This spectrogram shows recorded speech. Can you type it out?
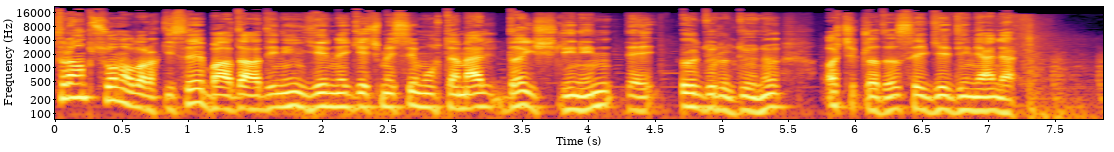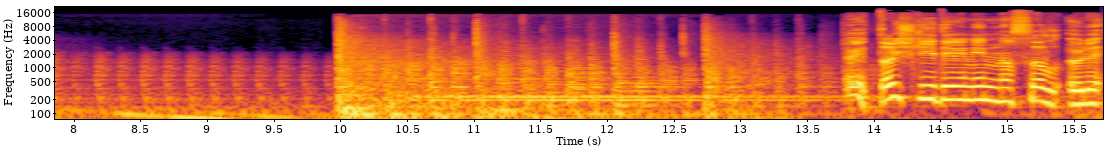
Trump son olarak ise Bağdadi'nin yerine geçmesi muhtemel DAEŞ'linin de öldürüldüğünü açıkladığı sevgili dinleyenler. Evet, DAEŞ liderinin nasıl öyle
